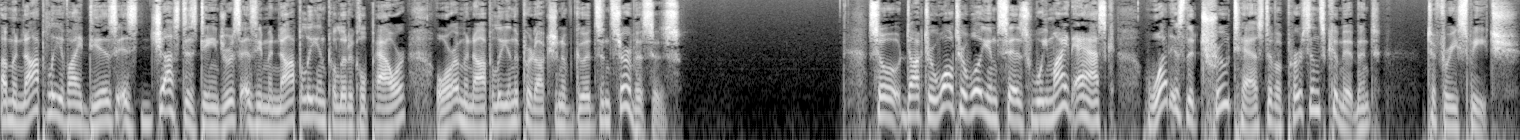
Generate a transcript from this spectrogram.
A monopoly of ideas is just as dangerous as a monopoly in political power or a monopoly in the production of goods and services. So, Dr. Walter Williams says we might ask what is the true test of a person's commitment to free speech?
